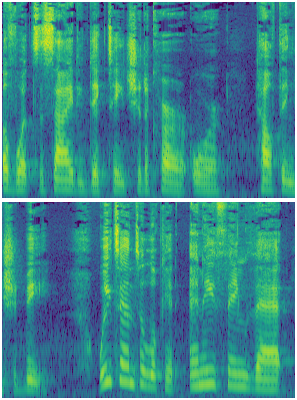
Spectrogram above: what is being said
of what society dictates should occur or how things should be. We tend to look at anything that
